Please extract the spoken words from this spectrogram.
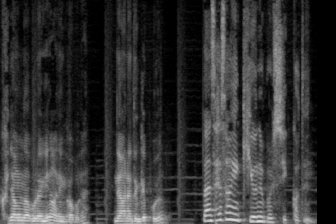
그냥 나부랭이는 아닌가 보네. 내 안에 든 게 보여? 난 세상의 기운을 볼 수 있거든.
